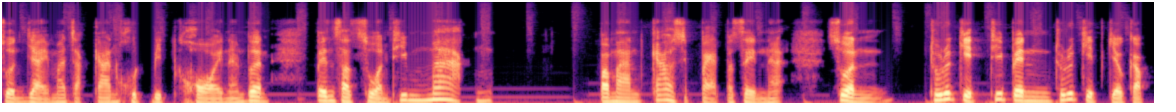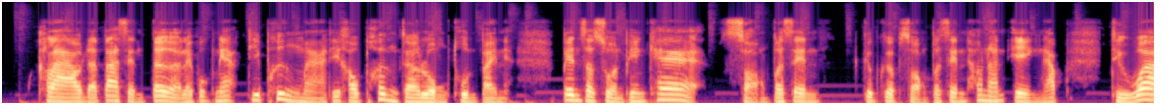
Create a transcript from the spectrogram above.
ส่วนใหญ่มาจากการขุดบิตคอยนั้นเพื่อนเป็นสัดส่วนที่มากประมาณ 98%นะส่วนธุรกิจที่เป็นธุรกิจเกี่ยวกับ Cloud Data Center อะไรพวกเนี้ยที่เพิ่งมาที่เขาเพิ่งจะลงทุนไปเนี่ยเป็นสัดส่วนเพียงแค่ 2% เกือบเกือบ2%เท่านั้นเองครับ ถือว่า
